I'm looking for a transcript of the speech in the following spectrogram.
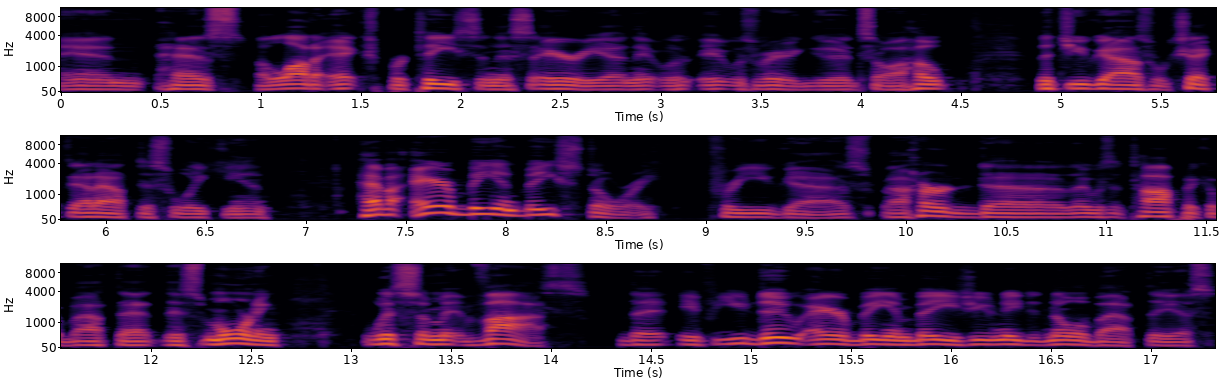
and has a lot of expertise in this area, and it was it was very good. So I hope that you guys will check that out this weekend. Have an Airbnb story for you guys. I heard uh, there was a topic about that this morning with some advice that if you do Airbnbs, you need to know about this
